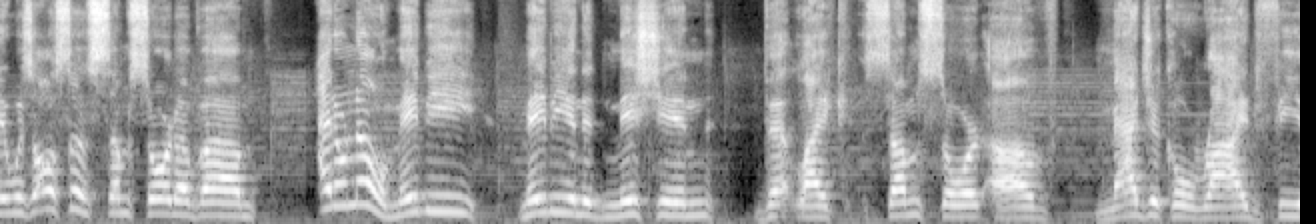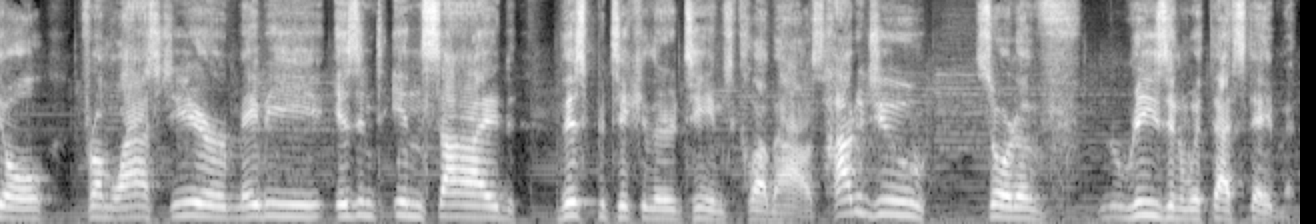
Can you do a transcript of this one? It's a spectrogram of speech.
it was also some sort of, um, I don't know, maybe, maybe an admission that like some sort of magical ride feel from last year maybe isn't inside this particular team's clubhouse. How did you sort of reason with that statement?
